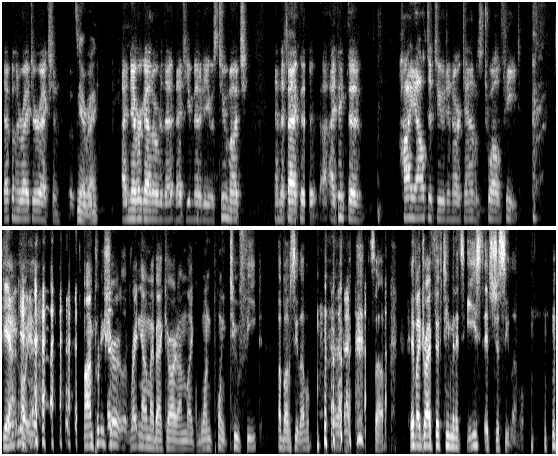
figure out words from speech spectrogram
Step in the right direction. That's yeah, great. right. I never got over that that humidity. It was too much, and the fact that I think the high altitude in our town was 12 feet. Yeah. Oh yeah. I'm pretty sure right now in my backyard, I'm like 1.2 feet above sea level. so if I drive 15 minutes east, it's just sea level.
